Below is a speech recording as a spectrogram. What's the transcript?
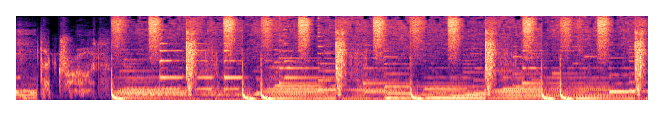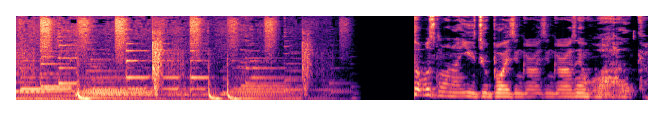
The truth. So what's going on YouTube boys and girls and girls and welcome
